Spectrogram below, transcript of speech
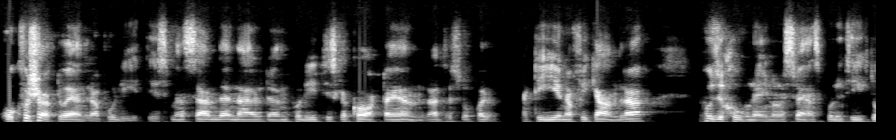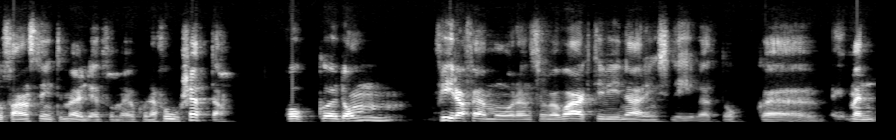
och försökte att ändra politiskt. Men sen när den politiska kartan ändrades och partierna fick andra positioner inom svensk politik, då fanns det inte möjlighet för mig att kunna fortsätta. Och eh, de fyra, fem åren som jag var aktiv i näringslivet och eh, men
